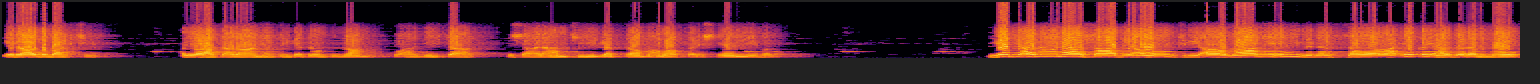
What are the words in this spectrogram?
اراد بخشی اللہ تعالیٰ عنہ حقیقت و تزام و حدیثہ اشارہ ہم چیز رکھتا ہما پرشتیان نہیں مگا یجعلون اصابعهم فی آغانهم من السوائق حضر الموت.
